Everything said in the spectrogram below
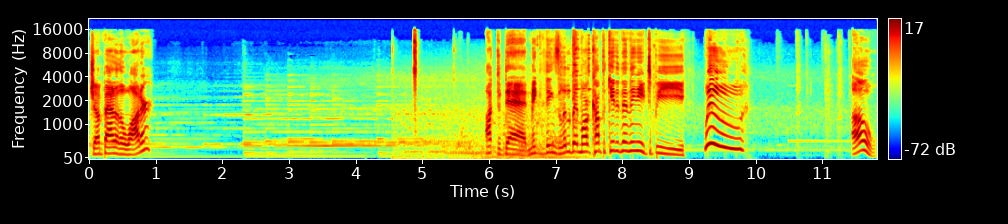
jump out of the water? Octodad, making things a little bit more complicated than they need to be. Woo! Oh.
